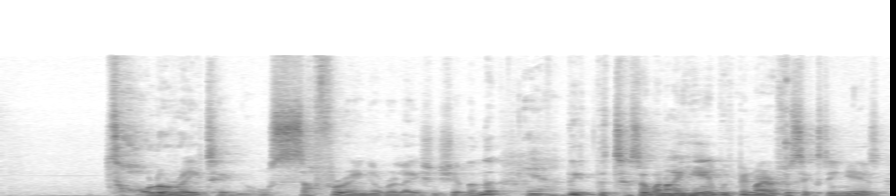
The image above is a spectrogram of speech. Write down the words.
tolerating or suffering a relationship, and that Yeah. the, the so when I hear we've been married for 16 years,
